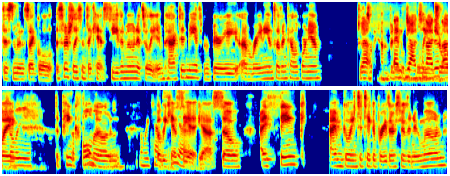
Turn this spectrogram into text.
this moon cycle, especially since I can't see the moon, it's really impacted me. It's been very um, rainy in Southern California. Yeah. So I haven't been and able yeah, to fully tonight enjoy is actually the pink the full, moon, moon, and we can't but we can't see it. Yeah. So I think I'm going to take a breather through the new moon.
